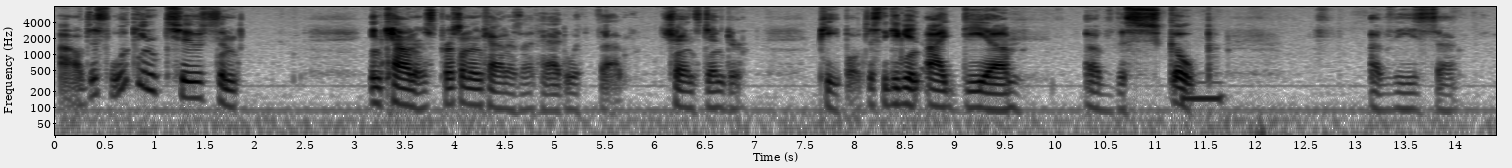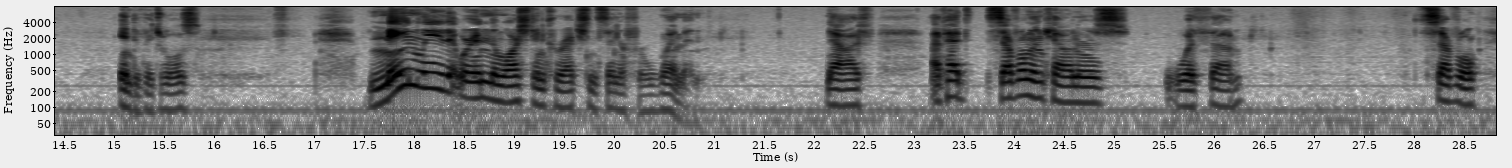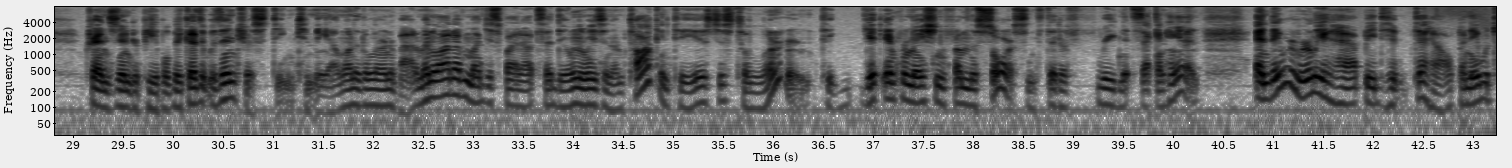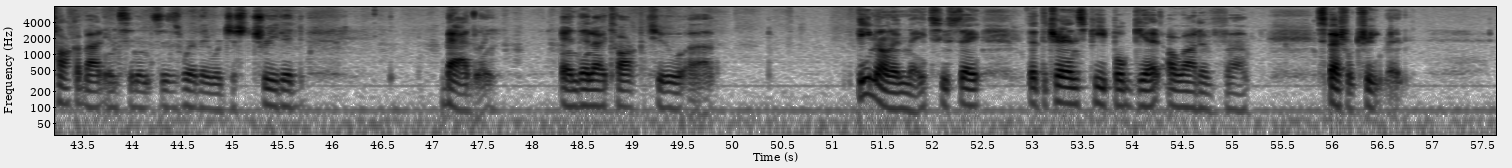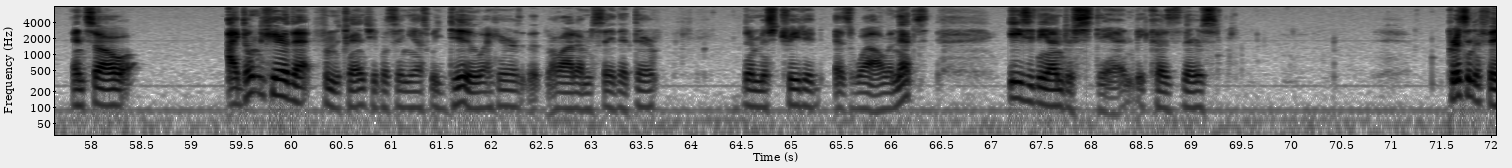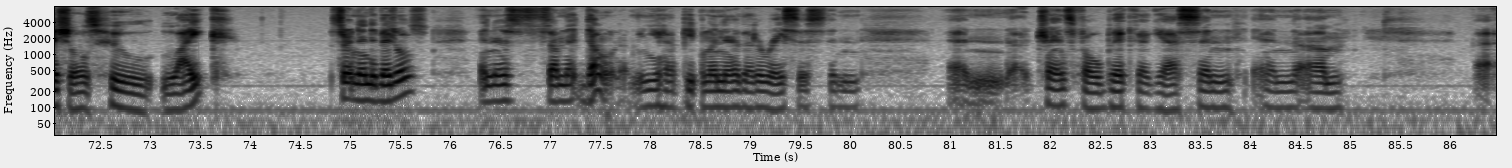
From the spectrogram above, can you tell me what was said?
I'll just look into some encounters, personal encounters I've had with uh, transgender people, just to give you an idea of the scope of these uh, individuals namely that we're in the Washington Correction Center for Women. Now, I've I've had several encounters with um, several transgender people because it was interesting to me. I wanted to learn about them, and a lot of them I just flat out said the only reason I'm talking to you is just to learn, to get information from the source instead of reading it secondhand. And they were really happy to, to help, and they would talk about incidences where they were just treated badly. And then I talk to uh, female inmates who say that the trans people get a lot of uh, special treatment. And so I don't hear that from the trans people saying yes we do. I hear a lot of them say that they're they're mistreated as well, and that's easy to understand because there's prison officials who like certain individuals and there's some that don't. I mean, you have people in there that are racist and and uh, transphobic, I guess, and and um, uh,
